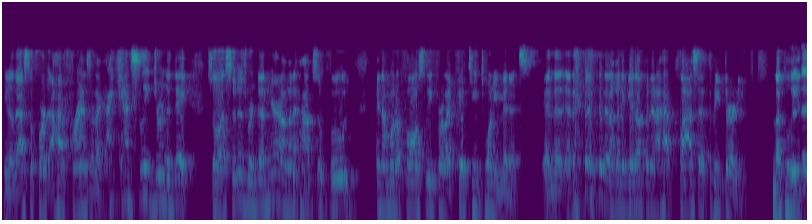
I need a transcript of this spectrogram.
You know, that's the part. I have friends that are like, I can't sleep during the day. So as soon as we're done here, I'm gonna have some food and I'm gonna fall asleep for like 15, 20 minutes. And then and then I'm gonna get up and then I have class at 3:30. Luckily, it's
